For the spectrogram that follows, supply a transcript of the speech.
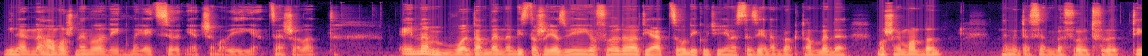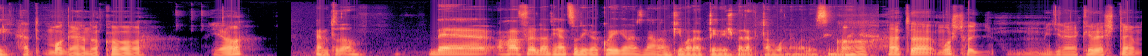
mi lenne, ha most nem ölnénk meg egy szörnyet sem a végigjátszás alatt. Én nem voltam benne biztos, hogy az végig a föld alatt játszódik, úgyhogy én ezt ezért nem raktam be, de most, hogy mondod, nem jut eszembe föld fölötti. Hát magának a... Ja? Nem tudom. De ha a föld alatt játszódik, akkor igen, az nálam kimaradt, én is beraktam volna valószínűleg. Aha, hát most, hogy így rákerestem,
